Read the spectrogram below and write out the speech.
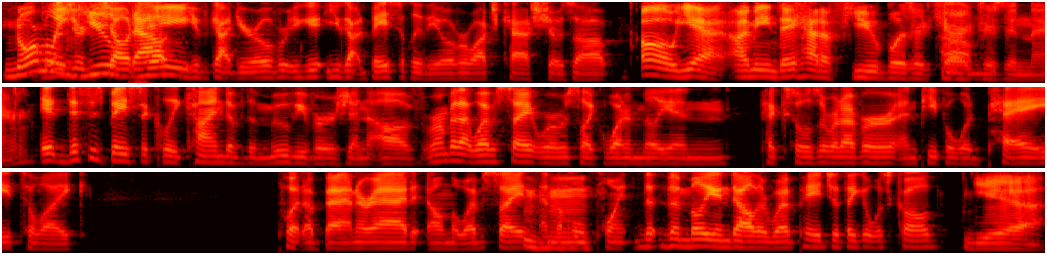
normally Blizzard you showed pay, out. You've got your over. You, got basically the Overwatch cast shows up. oh yeah i mean they had a few Um, blizzard characters in there it this is basically kind of the movie version of remember that website where it was like one million pixels or whatever and people would pay to like put a banner ad on the website and the Mm-hmm. whole point the, the million dollar webpage i think it was called yeah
